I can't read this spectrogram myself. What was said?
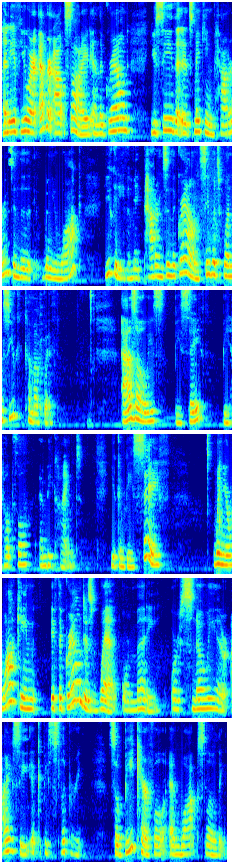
And if you are ever outside and the ground, you see that it's making patterns in the when you walk, you could even make patterns in the ground. See which ones you can come up with. As always, be safe, be helpful, and be kind. You can be safe when you're walking. If the ground is wet or muddy or snowy or icy, it could be slippery. So be careful and walk slowly.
